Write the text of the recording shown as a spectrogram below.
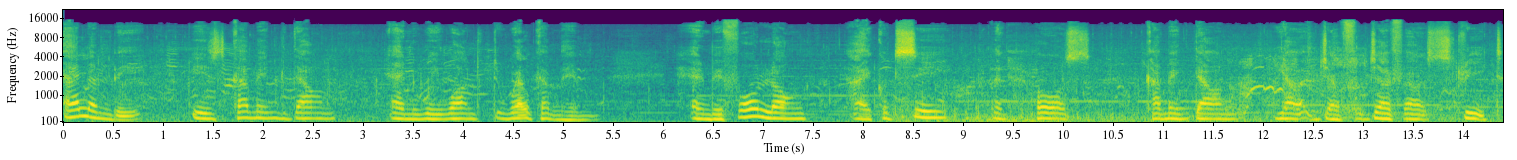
Allenby is coming down and we want to welcome him. And before long, I could see the horse coming down Jaffa, Jaffa Street.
